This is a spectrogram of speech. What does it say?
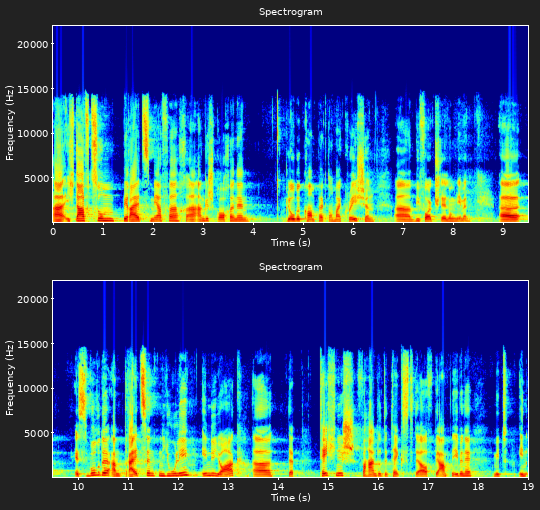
Äh, ich darf zum bereits mehrfach äh, angesprochenen Global Compact on Migration äh, wie folgt Stellung nehmen. Es wurde am 13. Juli in New York der technisch verhandelte Text, der auf Beamtenebene mit in,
